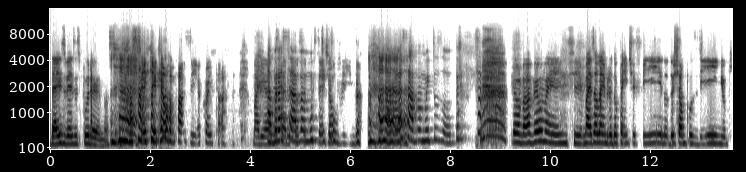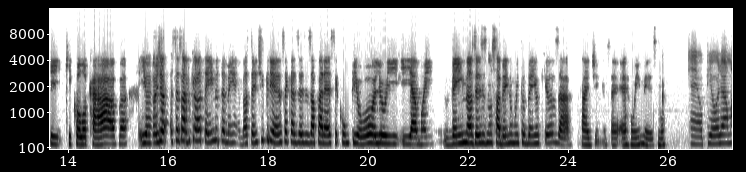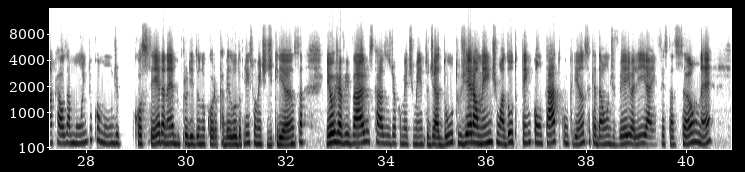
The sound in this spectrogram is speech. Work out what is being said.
dez vezes por ano. Assim. Não sei o que, que ela fazia, coitada. Mariana, abraçava muito. esteja ouvindo. abraçava muitos outros. Provavelmente. Mas eu lembro do pente fino, do shampoozinho que, que colocava. E hoje, você sabe que eu atendo também bastante criança que às vezes aparece com piolho e, e a mãe vem, às vezes, não sabendo muito bem o que usar. Tadinhos, é, é ruim mesmo. É, o piolho é uma causa muito comum de coceira, né, do prurido no couro cabeludo, principalmente de criança. Eu já vi vários casos de acometimento de adulto, geralmente um adulto que tem contato com criança, que é da onde veio ali a infestação, né?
